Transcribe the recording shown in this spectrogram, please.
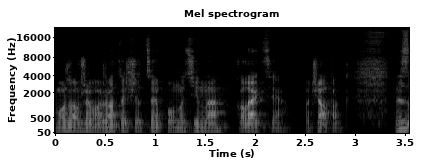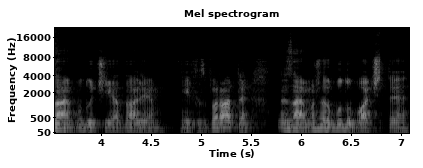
можна вже вважати, що це повноцінна колекція. Початок. Не знаю, буду чи я далі їх збирати. Не знаю, можливо, буду бачити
